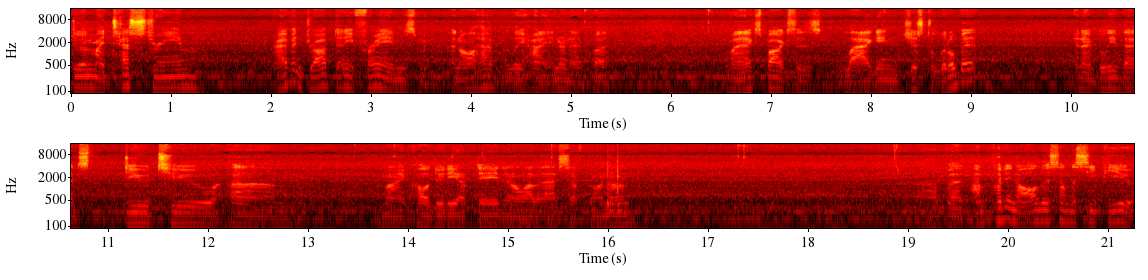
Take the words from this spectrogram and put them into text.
doing my test stream. I haven't dropped any frames, and I'll have really high internet, but my Xbox is lagging just a little bit, and I believe that's due to um, my Call of Duty update and a lot of that stuff going on. Uh, but I'm putting all this on the CPU,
